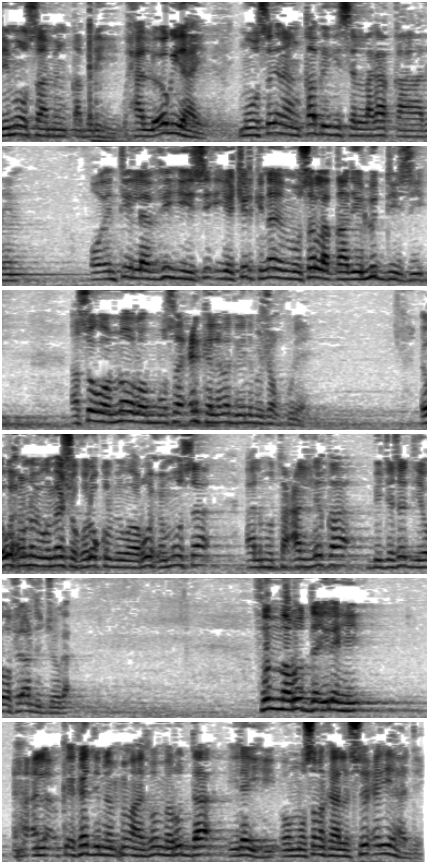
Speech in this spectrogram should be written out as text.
bimuusa min qabrihi. Waxaa la og yahay muuse inaan qabrigiisi laga qaadin oo intii lafihiisii iyo jirhkii nabi muuse la qaadiyo luddiisii asagoo nooloo muuse cirka lama geynin buu sheekhu ku leehay ee wuxuu nabigu meesha kula kulmay waa ruuxu muusa almutacaliqa bijasadihi oo fi lardi jooga. Uma rudda ilayhi kadibna mxuu ahay uma rudda ilayhi oo muuse markaa la soo celiyey hadde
